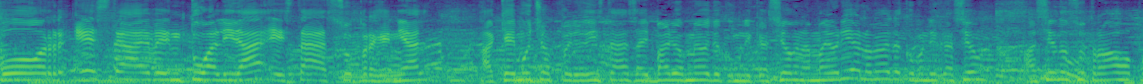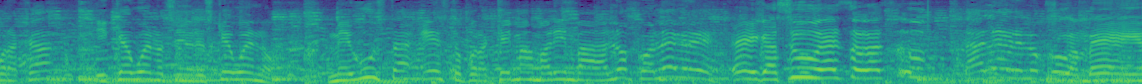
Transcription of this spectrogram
por esta eventualidad. Está súper genial. Aquí hay muchos periodistas, hay varios medios de comunicación, la mayoría de los medios de comunicación haciendo su trabajo por acá. Y qué bueno, señores, qué bueno. Me gusta esto, por aquí hay más marimba. ¡Loco, alegre! ¡Ey, Gazú, eso, Gazú! ¡Está alegre, loco! Síganme,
